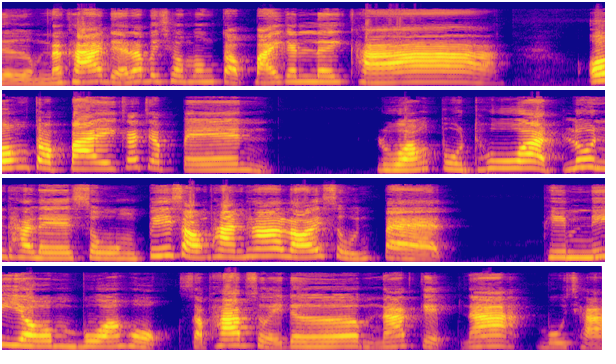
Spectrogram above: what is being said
เดิมๆนะคะ เดี๋ยวเราไปชมองค์ต่อไปกันเลยค่ะ องค์ต่อไปก็จะเป็นหลวงปู่ทวด รุ่นทะเลซุง ปี 2508 พิมพ์นิยมบัวหกสภาพสวยเดิมน่าเก็บน่าบูชา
